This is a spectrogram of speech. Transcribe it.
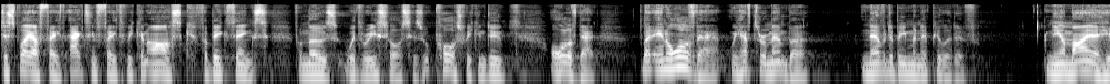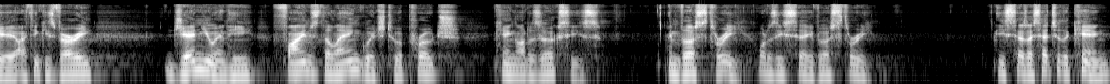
display our faith, act in faith. We can ask for big things from those with resources. Of course, we can do all of that. But in all of that, we have to remember never to be manipulative. Nehemiah here, I think he's very genuine. He finds the language to approach King Artaxerxes. In verse 3, what does he say? Verse 3. He says, I said to the king,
